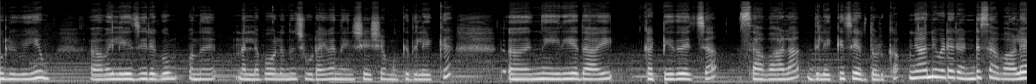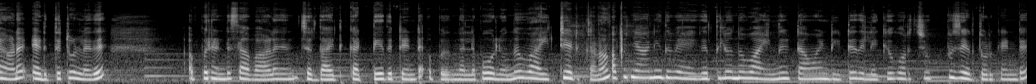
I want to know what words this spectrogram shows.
ഉലുവയും വലിയ ജീരകവും ഒന്ന് നല്ലപോലെ ഒന്ന് ചൂടായി വന്നതിന് ശേഷം നമുക്കിതിലേക്ക് നേരിയതായി കട്ട് ചെയ്ത് വെച്ച സവാള ഇതിലേക്ക് ചേർത്ത് കൊടുക്കാം. ഞാനിവിടെ രണ്ട് സവാളയാണ് എടുത്തിട്ടുള്ളത്. അപ്പോൾ രണ്ട് സവാള ഞാൻ ചെറുതായിട്ട് കട്ട് ചെയ്തിട്ടുണ്ട്. അപ്പോൾ നല്ല നല്ലപോലെ ഒന്ന് വയറ്റി എടുക്കണം അപ്പോൾ ഞാനിത് വേഗത്തിലൊന്ന് വയന്ന് കിട്ടാൻ വേണ്ടിയിട്ട് ഇതിലേക്ക് കുറച്ച് ഉപ്പ് ചേർത്ത് കൊടുക്കുന്നുണ്ട്.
